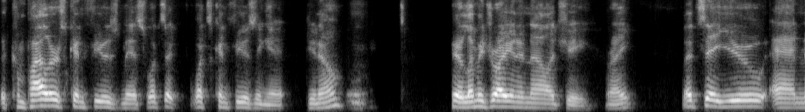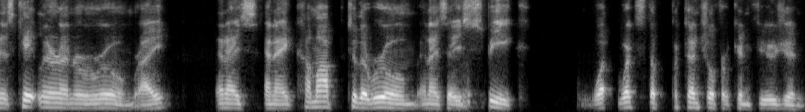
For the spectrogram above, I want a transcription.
The compiler's confused, miss. What's it? What's confusing it? Do you know? Here, let me draw you an analogy, right? Let's say you and Miss Caitlin are in a room, right? And I and I come up to the room and I say speak what what's the potential for confusion?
